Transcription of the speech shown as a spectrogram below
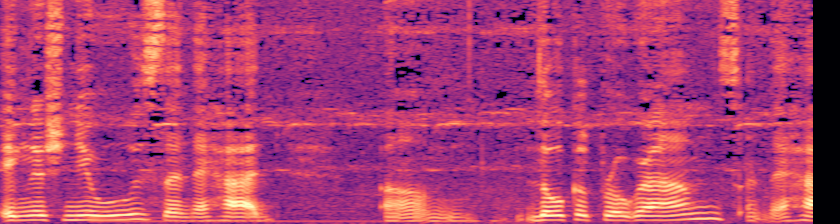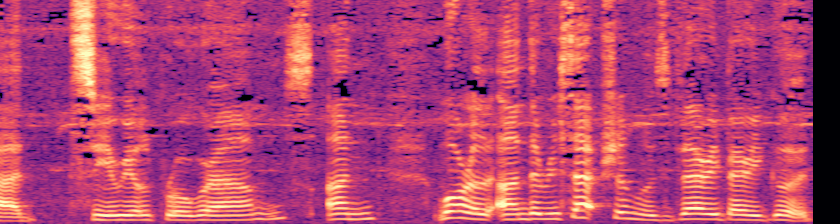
English news and they had um, local programs and they had serial programs and moral and the reception was very very good.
